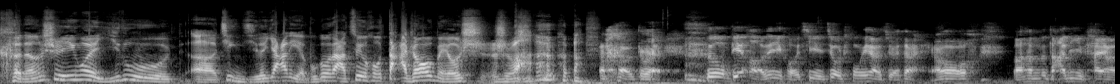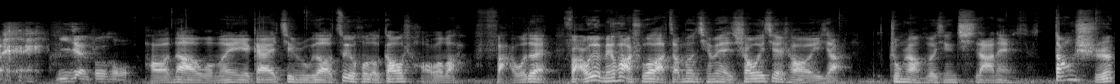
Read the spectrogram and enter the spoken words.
可能是因为一度呃晋级的压力也不够大，最后大招没有使是吧？对，最后憋好这一口气就冲一下决赛，然后把他们大帝拍下来一剑封喉。好，那我们也该进入到最后的高潮了吧？法国队，法国队没话说了，咱们前面也稍微介绍了一下中场核心齐达内。当时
